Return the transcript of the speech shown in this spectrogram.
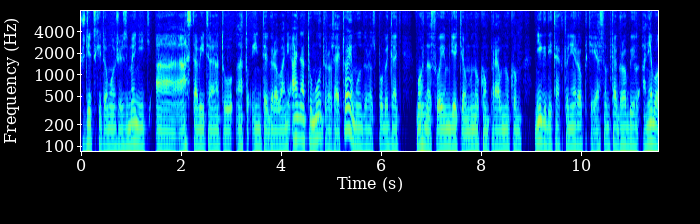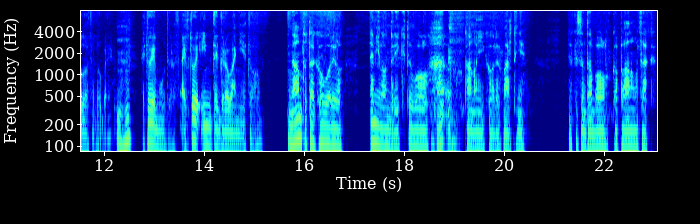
vždycky to môžeš zmeniť a nastaviť sa na, tú, na to integrovanie, aj na tú múdrosť. Aj to je múdrosť povedať možno svojim deťom, vnukom, pravnúkom, nikdy takto nerobte, ja som tak robil a nebolo to dobré. Mm-hmm. Aj to je múdrosť, aj to je integrovanie toho. Nám to tak hovoril Emil Ondrik, to bol kanoník hore v Martine. Ja keď som tam bol kaplánom, tak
